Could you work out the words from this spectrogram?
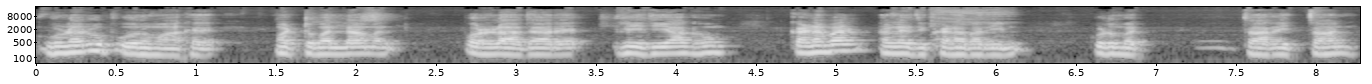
உணர்வுபூர்வமாக மட்டுமல்லாமல் பொருளாதார ரீதியாகவும் கணவர் அல்லது கணவரின் குடும்பத்தாரைத்தான்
